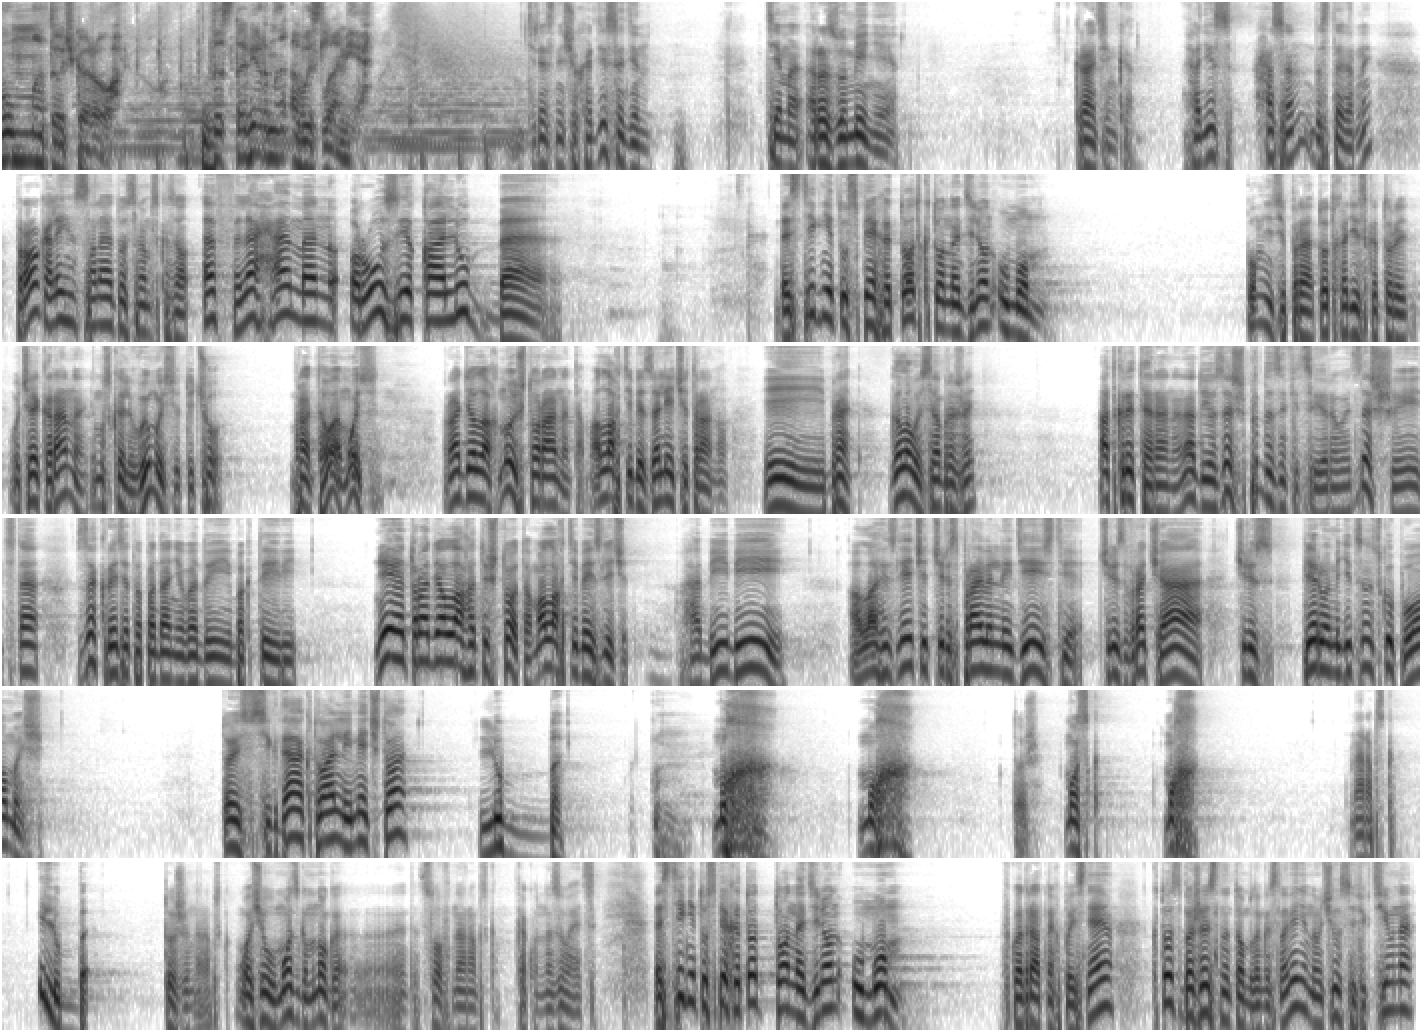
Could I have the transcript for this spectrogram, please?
umma.ru Достоверно об исламе. Интересный еще хадис один. Тема разумения. Кратенько. Хадис Хасан, достоверный. Пророк, алейхиссалату вассалам, сказал, «Афляха ман рузика любба». Достигнет успеха тот, кто наделен умом. Помните про тот хадис, который у человека рано, ему сказали, вымойся, ты что? Брат, давай мойся. Ради Аллаха, ну и что рано там? Аллах тебе залечит рану. Эй, брат, головой соображай. Открытая рана, надо ее заш... продезинфицировать, зашить, да? закрыть от попадания воды и бактерий. Нет, ради Аллаха, ты что там? Аллах тебя излечит. Хабиби, Аллах излечит через правильные действия, через врача, через первую медицинскую помощь. То есть всегда актуально иметь что? Люб. Мух. Мух. Тоже. Мозг. Мух. На арабском. И люб. Тоже на арабском. Вообще у мозга много э, этот, слов на арабском. Как он называется? Достигнет успеха тот, кто наделен умом. В квадратных поясняю, кто с божественного то благословения научился эффективно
